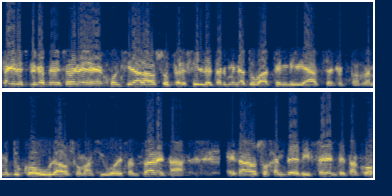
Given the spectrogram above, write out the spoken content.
Zagir esplikatzen zuen, eh, jontzi dala oso perfil determinatu baten bideatzek, parlamentuko ura oso masibo izan zen, eta, eta oso jende diferentetako,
